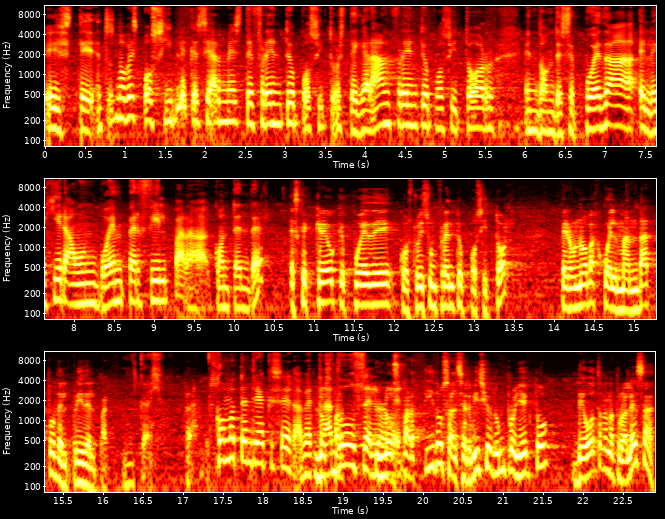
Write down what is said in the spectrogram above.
Este, entonces, ¿no ves posible que se arme este frente opositor, este gran frente opositor, en donde se pueda elegir a un buen perfil para contender? Es que creo que puede construirse un frente opositor, pero no bajo el mandato del PRI del PAN. ¿Cómo tendría que ser? A ver, Los, tradúcelo. los partidos al servicio de un proyecto de otra naturaleza,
